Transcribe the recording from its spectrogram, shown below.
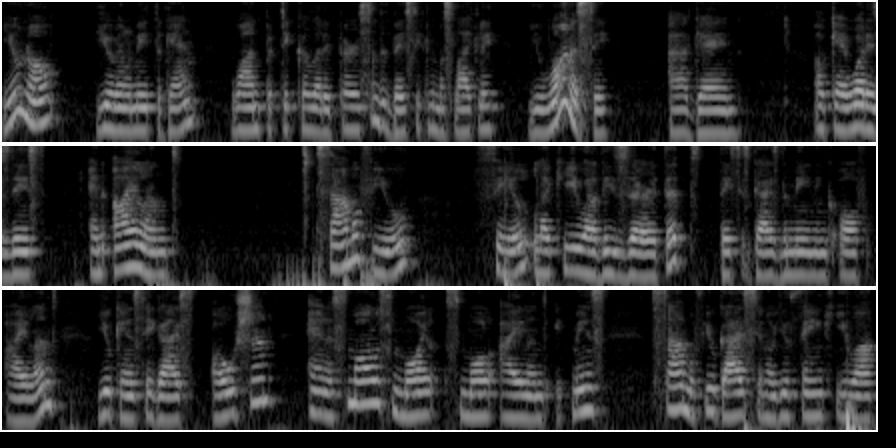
you know you will meet again one particular person that basically most likely you want to see again. Okay, what is this? An island. Some of you feel like you are deserted. This is guys the meaning of island you can see guys ocean and a small small small island. It means some of you guys you know you think you are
